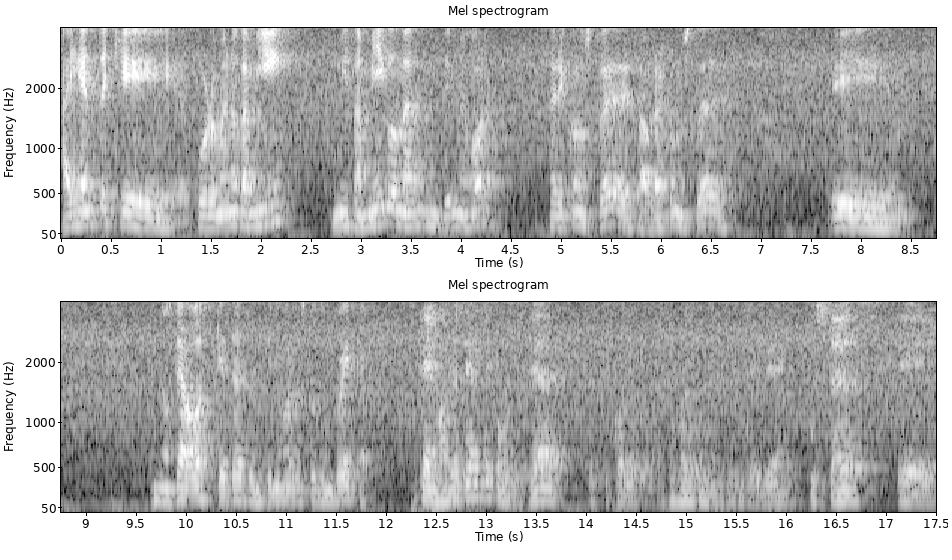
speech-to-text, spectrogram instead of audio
Hay gente que, por lo menos a mí, mis amigos me hacen sentir mejor. Salir con ustedes, hablar con ustedes. Eh, no sé a vos qué te hace sentir mejor después de un breakup. Ok, más reciente, como decía el psicólogo, eso fue lo que me hizo sentir bien. Ustedes, eh,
